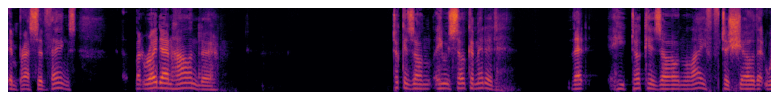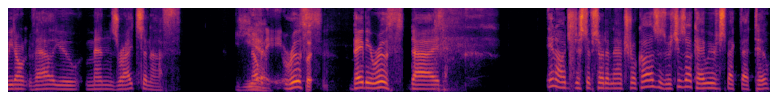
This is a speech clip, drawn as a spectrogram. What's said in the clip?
impressive things. But Roy Dan Hollander took his own, he was so committed that he took his own life to show that we don't value men's rights enough. Yeah, Nobody, Ruth, but... baby Ruth died you know, just of sort of natural causes, which is okay. We respect that too.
